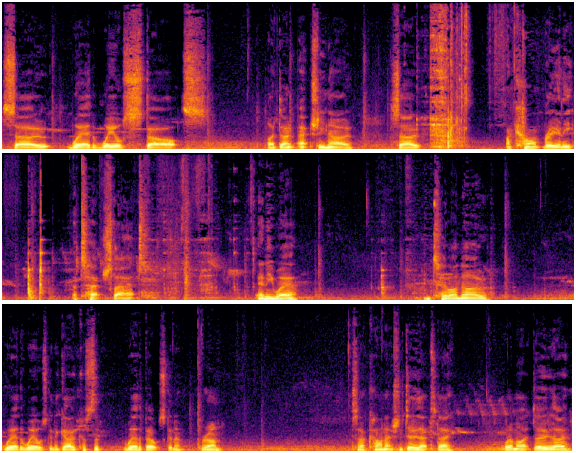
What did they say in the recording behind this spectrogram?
So, where the wheel starts, I don't actually know. So, I can't really attach that anywhere until I know where the wheel's going to go because the where the belt's going to run. So I can't actually do that today. What I might do though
